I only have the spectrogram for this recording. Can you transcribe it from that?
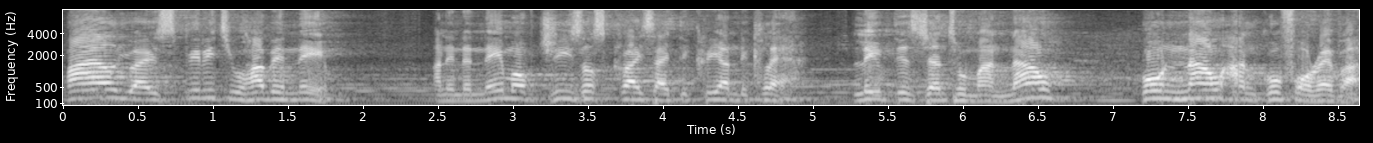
While you are a spirit, you have a name. And in the name of Jesus Christ, I decree and declare, leave this gentleman now. Go now and go forever.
